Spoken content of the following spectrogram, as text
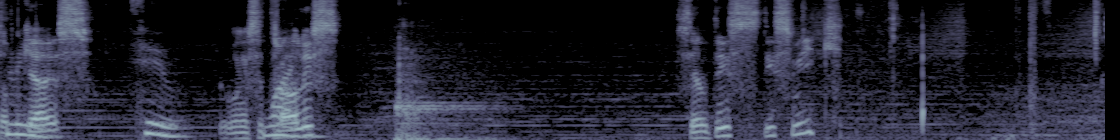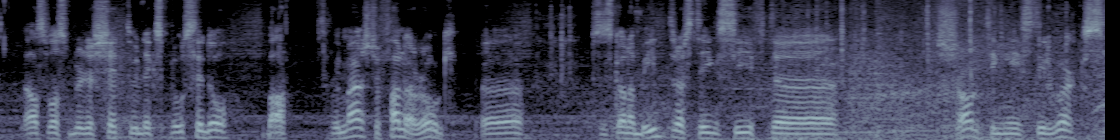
What's up, Three. guys? two, Going to One. Tralis. So this this week. Last was pretty shit with explosive though, but we managed to find a rogue. Uh, so it's gonna be interesting to see if the shroud thingy still works.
